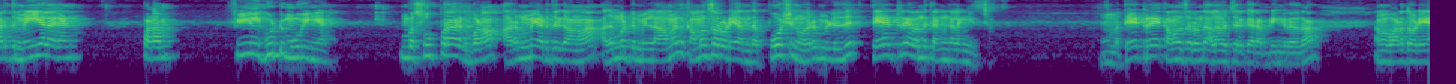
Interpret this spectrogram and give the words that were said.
அடுத்து மெய்யழகன் படம். ஃபீல் குட் மூவிங்க ரொம்ப சூப்பராக இருக்குது படம். அருமையாக எடுத்திருக்காங்களாம். அது மட்டும் இல்லாமல் கமல் சாருடைய அந்த போர்ஷன் வரும் பொழுது தேட்டரே வந்து கண் நம்ம தேட்டரே கமல் சார் வந்து அள வச்சிருக்காரு அப்படிங்கிறது தான் நம்ம படத்தோடைய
